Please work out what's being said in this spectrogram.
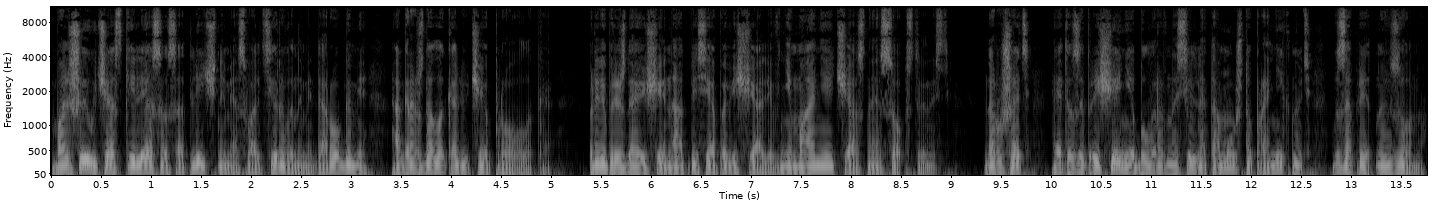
Большие участки леса с отличными асфальтированными дорогами ограждала колючая проволока. Предупреждающие надписи оповещали «Внимание! Частная собственность». Нарушать это запрещение было равносильно тому, что проникнуть в запретную зону.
